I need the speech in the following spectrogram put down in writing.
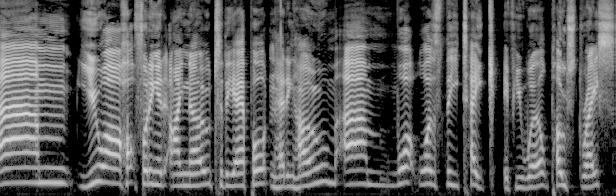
Um, you are hot footing it, I know, to the airport and heading home. Um, what was the take, if you will, post race?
